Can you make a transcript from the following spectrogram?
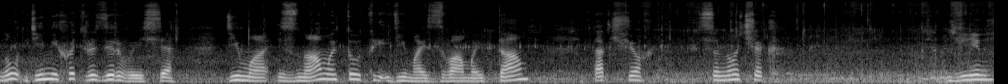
ну, Дімі, хоч розірвися. Діма із нами тут, і Діма із вами і там. Так що синочок, він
